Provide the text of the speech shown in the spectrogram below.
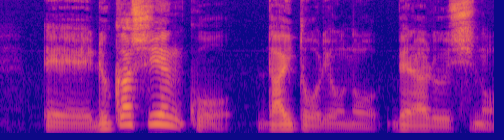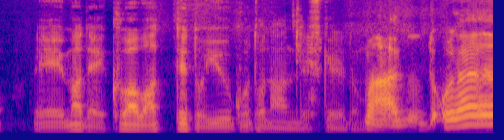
えールカシエンコ大統領のベラルーシの、えーまで加わってということなんですけれども。まあ、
